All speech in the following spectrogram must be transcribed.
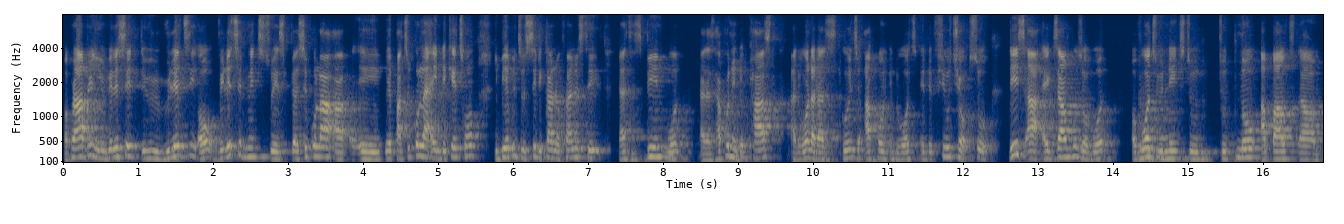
or probably you relate it, relate or related to a particular uh, a, a, particular indicator. You'll be able to see the kind of candlestick that is being what that has happened in the past and one that is going to happen in what in the future. So these are examples of what of what you need to, to know about um,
